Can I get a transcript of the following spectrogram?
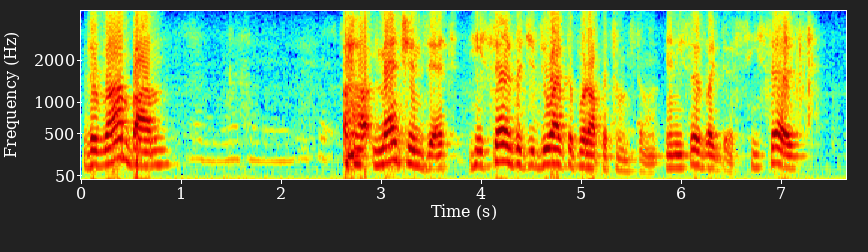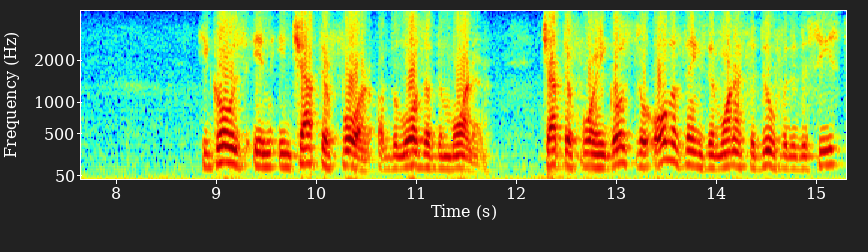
the Rambam uh, mentions it. He says that you do have to put up a tombstone, and he says like this. He says he goes in in chapter four of the laws of the mourner. Chapter four, he goes through all the things that one has to do for the deceased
